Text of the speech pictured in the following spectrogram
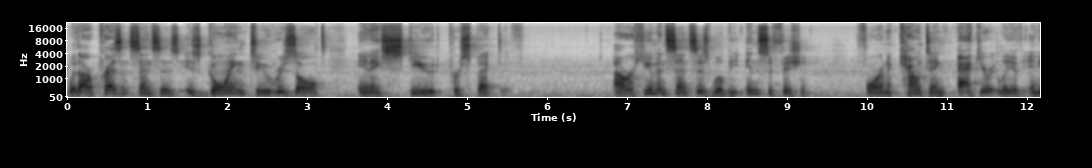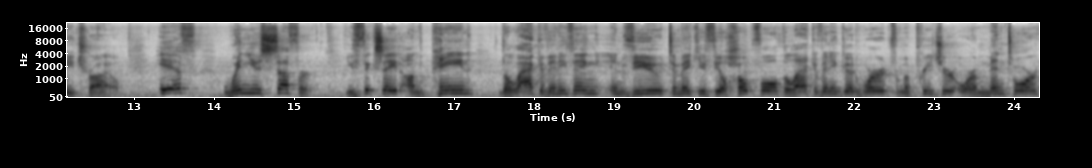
with our present senses is going to result in a skewed perspective. Our human senses will be insufficient for an accounting accurately of any trial. If, when you suffer, you fixate on the pain, the lack of anything in view to make you feel hopeful, the lack of any good word from a preacher or a mentor,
